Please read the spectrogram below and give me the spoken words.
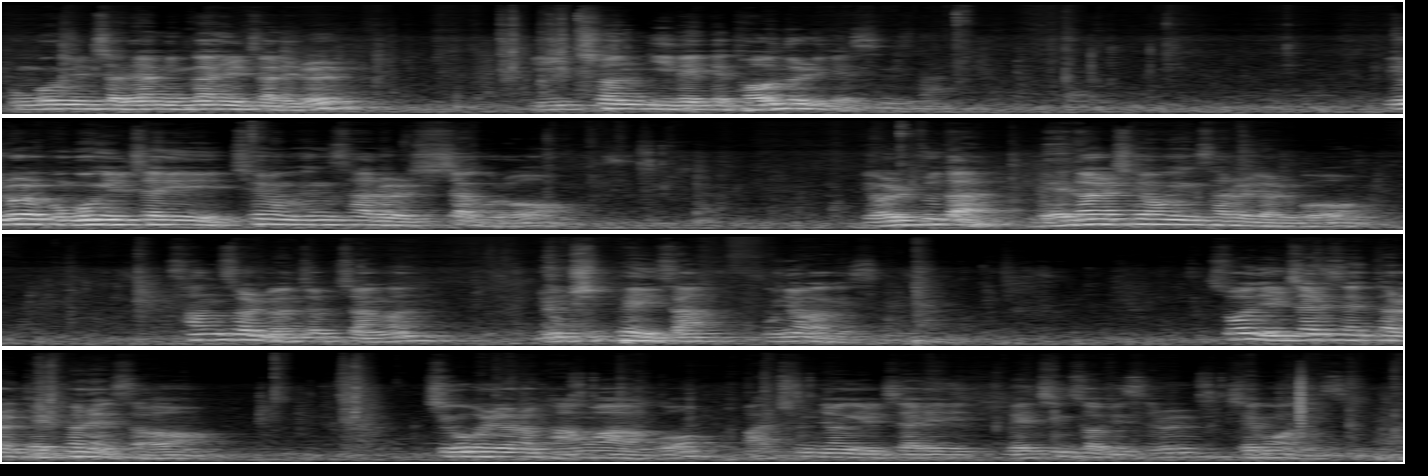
공공 일자리와 민간 일자리를 2,200개 더 늘리겠습니다. 1월 공공 일자리 채용 행사를 시작으로 12달, 매달 채용 행사를 열고 상설 면접장은 60회 이상 운영하겠습니다. 수원 일자리 센터를 개편해서 직업훈련을 강화하고 맞춤형 일자리 매칭 서비스를 제공하겠습니다.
